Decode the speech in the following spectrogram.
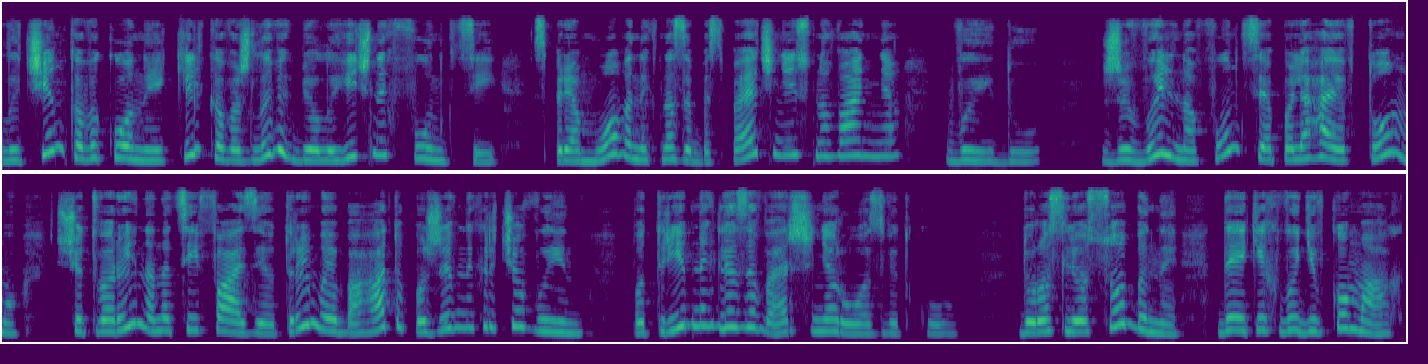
Личинка виконує кілька важливих біологічних функцій, спрямованих на забезпечення існування виду. Живильна функція полягає в тому, що тварина на цій фазі отримує багато поживних речовин, потрібних для завершення розвитку. Дорослі особини деяких видів комах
